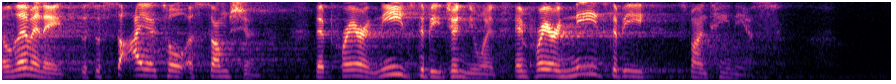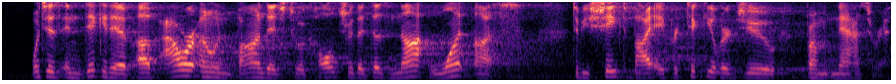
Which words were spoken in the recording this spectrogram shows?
eliminates the societal assumption that prayer needs to be genuine and prayer needs to be spontaneous, which is indicative of our own bondage to a culture that does not want us to be shaped by a particular Jew from Nazareth.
